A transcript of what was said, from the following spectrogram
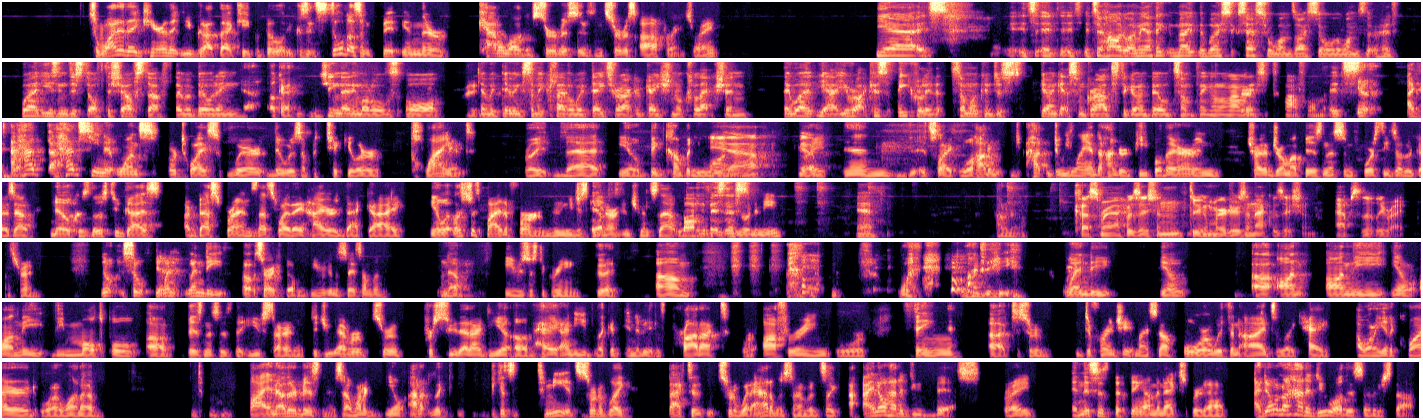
So why do they care that you've got that capability? Because it still doesn't fit in their catalog of services and service offerings, right? yeah, it's it's it, it's it's a hard one. I mean, I think the, mo- the most successful ones I saw the ones that had weren't using just off the shelf stuff. They were building Okay. machine learning models or Right. they were doing something clever with data aggregation or collection. They weren't, yeah, you're right. Because equally, that someone can just go and get some grads to go and build something on an analytics platform. It's Yeah. I, I had I had seen it once or twice where there was a particular client, right, that you know big company wanted, Yeah. Yeah. right, and it's like, well, how do how do we land hundred people there and try to drum up business and force these other guys out? No, because those two guys are best friends. That's why they hired that guy. You know what? Let's just buy the firm and we just gain Yep. our entrance that way. Buy the business. You know what I mean? Yeah. I don't know. Customer acquisition through mergers and acquisition. Absolutely right. That's right. No, so Yeah. when Wendy, oh, sorry, Phil, you were going to say something? No, he was just agreeing. Good. Um, Wen- Wendy, Wendy, you know, uh, on on the you know on the the multiple uh, businesses that you've started, up, did you ever sort of pursue that idea of, hey, I need like an innovative product or offering or thing uh, to sort of differentiate myself, or with an eye to like, hey, I want to get acquired or I want to buy another business. I want to, you know, I don't like because to me it's sort of like back to sort of what Adam was saying, but It's like I- know how to do this, right? And this is the thing I'm an expert at. I don't know how to do all this other stuff,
